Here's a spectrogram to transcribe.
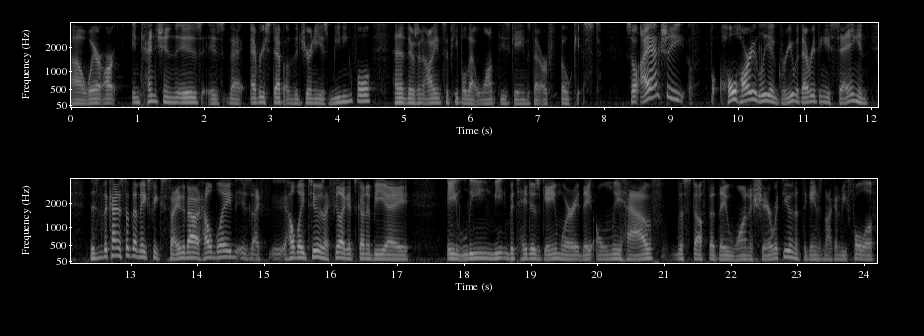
uh, where our intention is is that every step of the journey is meaningful and that there's an audience of people that want these games that are focused. So i actually wholeheartedly agree with everything he's saying and this is the kind of stuff that makes me excited about hellblade is i hellblade 2 is i feel like it's going to be a a lean meat and potatoes game where they only have the stuff that they want to share with you and that the game's not going to be full of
